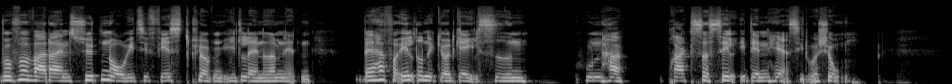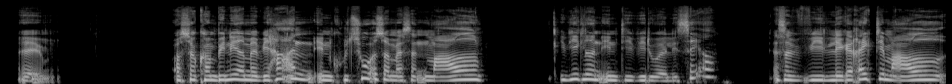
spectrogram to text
Hvorfor var der en 17-årig til fest klokken et eller andet om natten? Hvad har forældrene gjort galt, siden hun har bragt sig selv i den her situation? Øh, og så kombineret med, at vi har en, en kultur, som er sådan meget, i virkeligheden individualiseret. Altså, vi lægger rigtig meget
